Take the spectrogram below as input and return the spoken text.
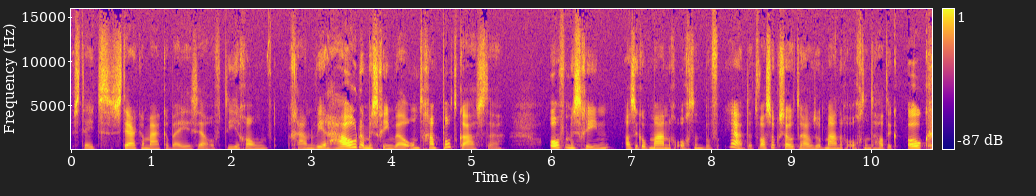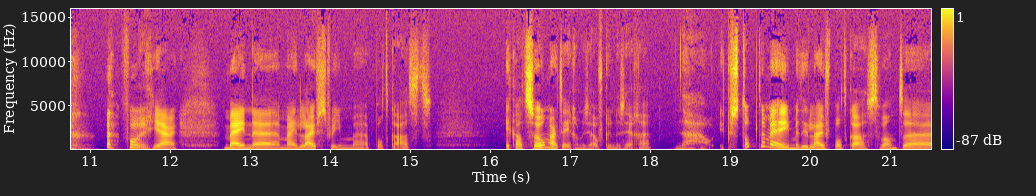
steeds sterker maken bij jezelf. Die je gewoon gaan weerhouden misschien wel om te gaan podcasten. Of misschien als ik op maandagochtend. Ja, dat was ook zo trouwens. Op maandagochtend had ik ook vorig jaar mijn, uh, mijn livestream uh, podcast. Ik had zomaar tegen mezelf kunnen zeggen: Nou, ik stop ermee met die live podcast, want uh,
